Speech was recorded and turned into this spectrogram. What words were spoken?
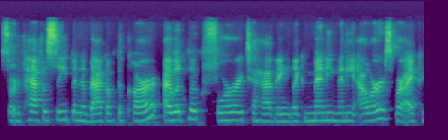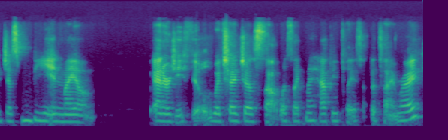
sort of half asleep in the back of the car, I would look forward to having like many, many hours where I could just be in my own energy field, which I just thought was like my happy place at the time, right?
